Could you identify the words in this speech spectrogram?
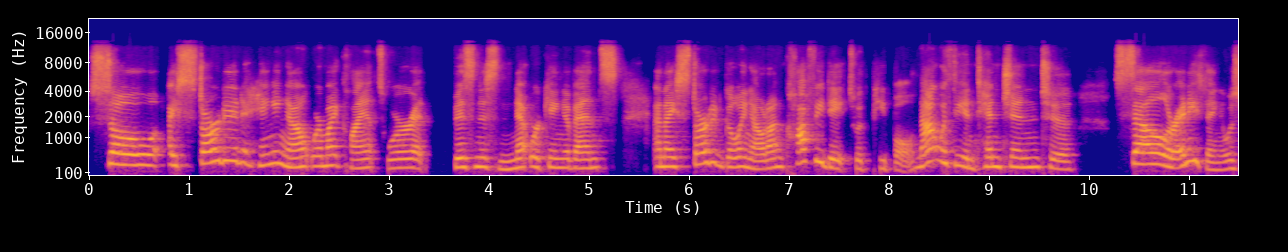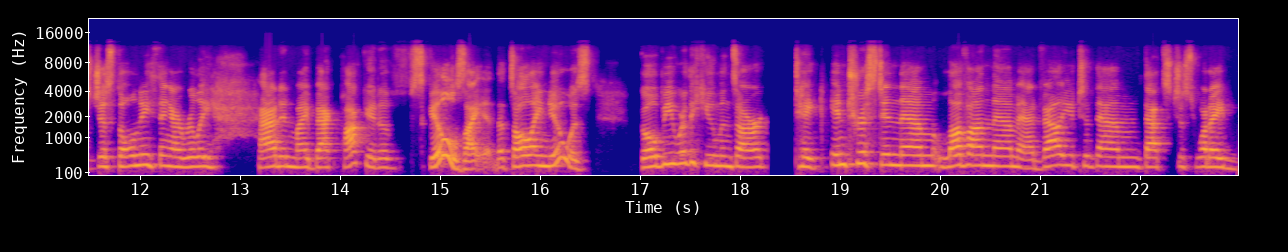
So I started hanging out where my clients were at business networking events. And I started going out on coffee dates with people, not with the intention to sell or anything. It was just the only thing I really had in my back pocket of skills. I that's all I knew was go be where the humans are, take interest in them, love on them, add value to them. That's just what I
